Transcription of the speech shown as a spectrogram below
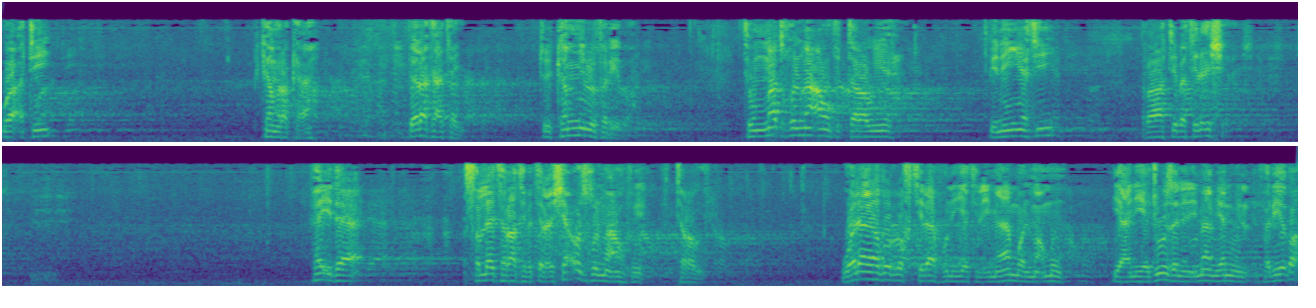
وأتي بكم ركعة؟ بركعتين. تكمل الفريضة. ثم ادخل معه في التراويح بنية راتبة العشاء. فإذا صليت راتبة العشاء ادخل معه في التراويح. ولا يضر اختلاف نية الإمام والمأموم. يعني يجوز أن الإمام ينوي الفريضة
